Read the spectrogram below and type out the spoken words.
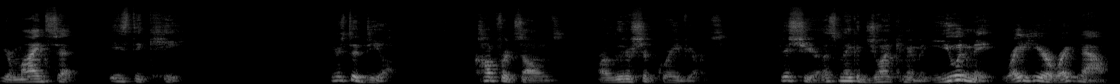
your mindset is the key. Here's the deal comfort zones are leadership graveyards. This year, let's make a joint commitment, you and me, right here, right now,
